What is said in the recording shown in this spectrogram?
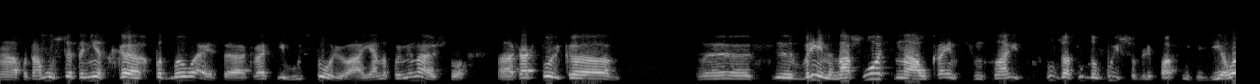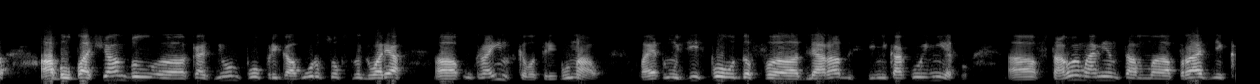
А, потому что это несколько подмывает а, красивую историю. А я напоминаю, что а, как только Э, время нашлось на украинских националистов, тут же оттуда вышибли, по сути дела. А Болбачан был э, казнен по приговору, собственно говоря, э, украинского трибунала. Поэтому здесь поводов для радости никакой нету. Второй момент, там праздник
